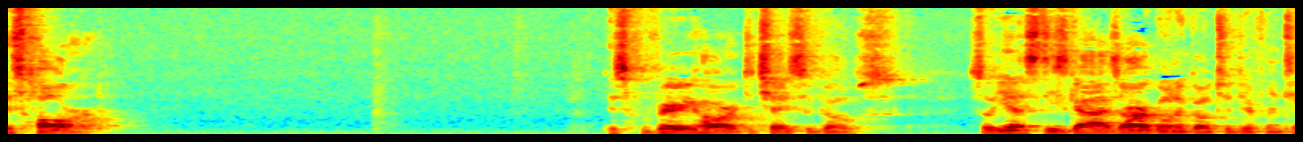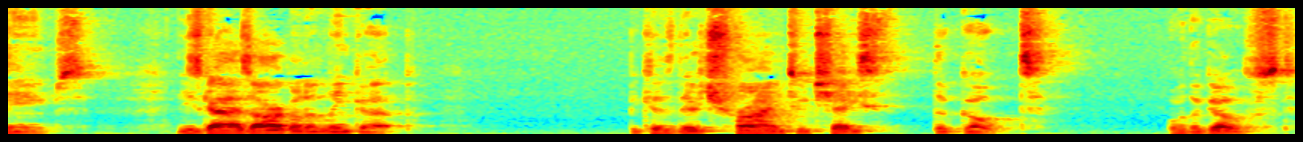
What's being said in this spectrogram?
It's hard. It's very hard to chase a ghost. So, yes, these guys are going to go to different teams. These guys are going to link up because they're trying to chase the goat or the ghost.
